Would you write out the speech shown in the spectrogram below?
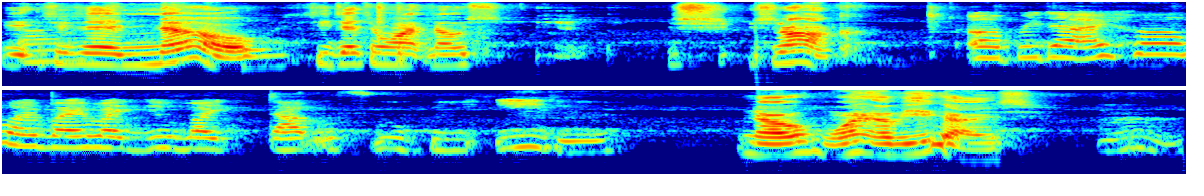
She, she said no. She doesn't want no sh- sh- shrunk. Oh, but I heard like like like you like that would be Edie. No, one of you guys. Mm.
